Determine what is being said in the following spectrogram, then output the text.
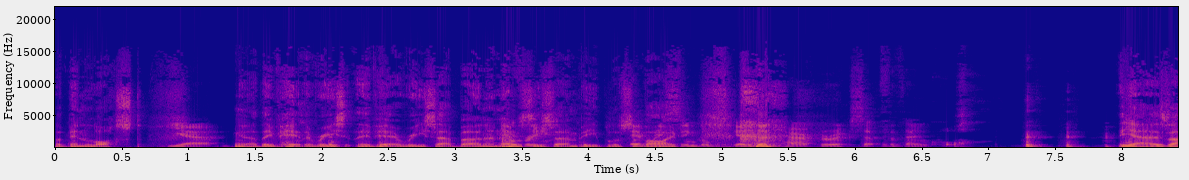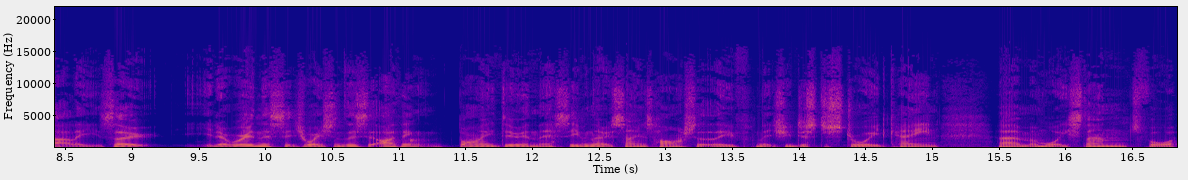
have been lost. Yeah. You know they've hit the reset, they've hit a reset button, and obviously certain people have Every survived. single Skaven character except for Thanquol. Yeah, exactly. So, you know, we're in this situation. This, I think by doing this, even though it sounds harsh that they've literally just destroyed Khaine, um, and what he stands for,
